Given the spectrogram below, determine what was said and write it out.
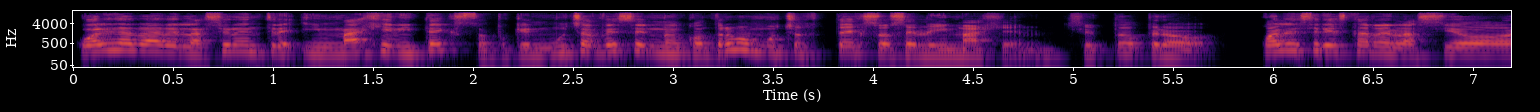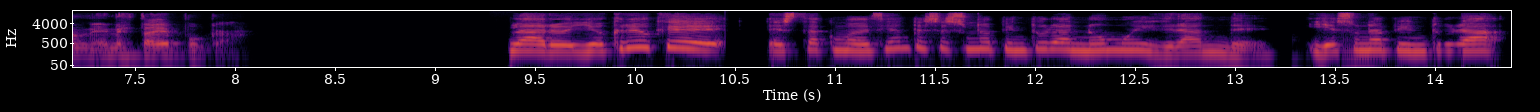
¿Cuál es la relación entre imagen y texto? Porque muchas veces no encontramos muchos textos en la imagen, ¿cierto? Pero ¿cuál sería esta relación en esta época? Claro, yo creo que esta, como decía antes, es una pintura no muy grande y es una pintura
